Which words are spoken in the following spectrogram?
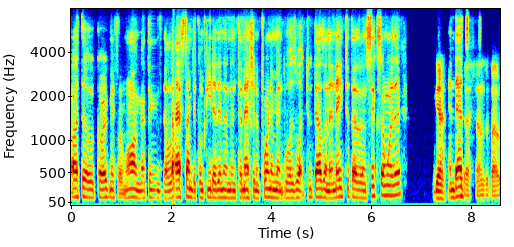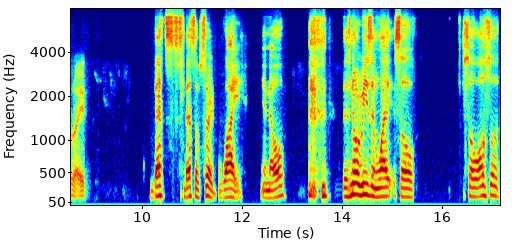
Arthur, correct me if I'm wrong, I think the last time they competed in an international tournament was what, 2008, 2006, somewhere there? Yeah. And that's, that sounds about right. That's, that's absurd. Why? You know, there's no reason why. So, so also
